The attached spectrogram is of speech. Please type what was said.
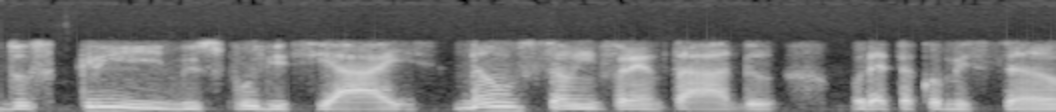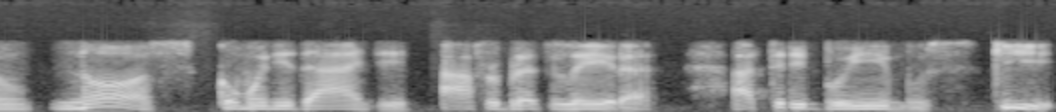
dos crimes policiais não são enfrentados por essa comissão. Nós, comunidade afro-brasileira, atribuímos que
